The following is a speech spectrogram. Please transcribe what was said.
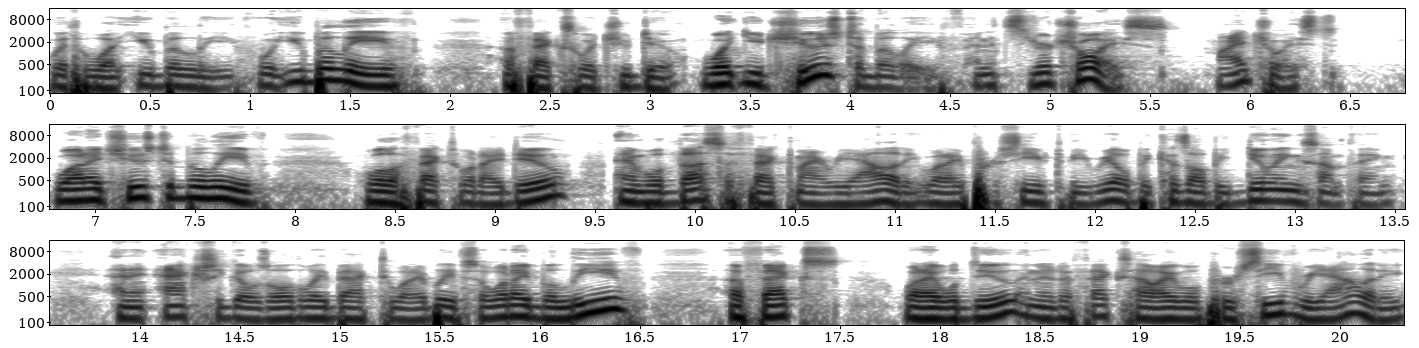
with what you believe. What you believe affects what you do. What you choose to believe, and it's your choice, my choice what I choose to believe will affect what I do and will thus affect my reality, what I perceive to be real, because I'll be doing something and it actually goes all the way back to what I believe. So, what I believe affects what I will do and it affects how I will perceive reality.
